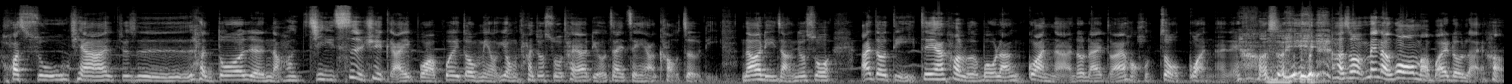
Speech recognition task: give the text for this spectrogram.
发书，且就是很多人，然后几次去改播，不会都没有用，他就说他要留在真亚靠这里。然后里长就说：“啊，到底真亚靠了无人管呐，都来都爱好好做惯了然后所以他说没人管我马，不爱都来哈。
